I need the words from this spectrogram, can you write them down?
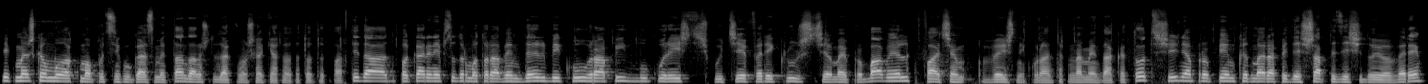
Știi cum mai jucăm acum puțin cu gaz metan, dar nu știu dacă vom juca chiar toată, toată partida. După care în episodul următor avem derby cu Rapid București și cu CFR Cluj cel mai probabil. Facem veșnicul antrenament dacă tot și ne apropiem cât mai rapid de 72 overe.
